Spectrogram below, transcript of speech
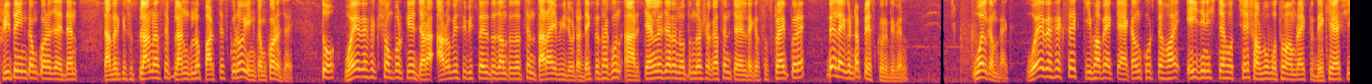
ফ্রিতে ইনকাম করা যায় দেন তাদের কিছু প্ল্যান আছে প্ল্যানগুলো পারচেস করেও ইনকাম করা যায়। তো ওয়েব এফেক্ট সম্পর্কে যারা আরও বেশি বিস্তারিত জানতে চাচ্ছেন, তারা এই ভিডিওটা দেখতে থাকুন। আর চ্যানেলে যারা নতুন দর্শক আছেন, চ্যানেলটাকে সাবস্ক্রাইব করে বেল আইকনটা প্রেস করে দিবেন। ওয়েলকাম ব্যাক। ওয়েব এফেক্সে কীভাবে একটা অ্যাকাউন্ট করতে হয়, এই জিনিসটা হচ্ছে সর্বপ্রথম আমরা একটু দেখে আসি।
